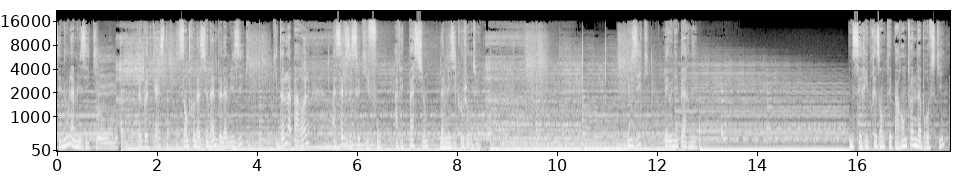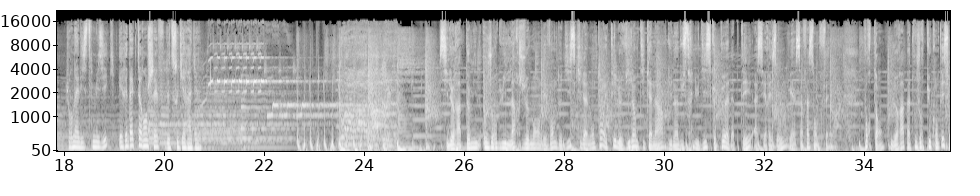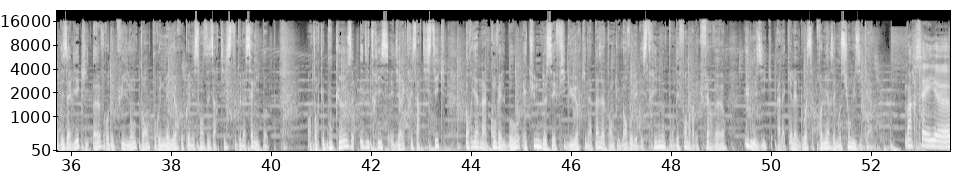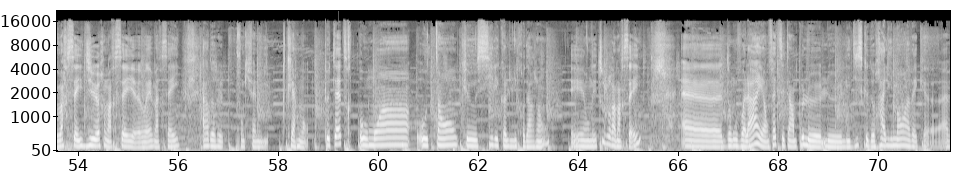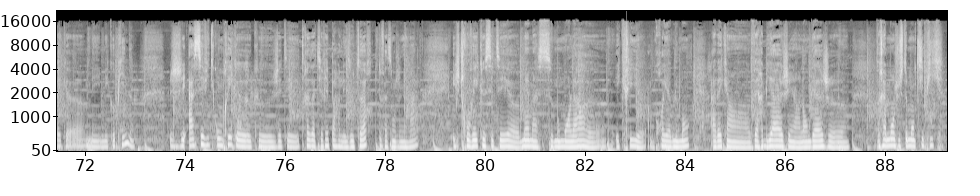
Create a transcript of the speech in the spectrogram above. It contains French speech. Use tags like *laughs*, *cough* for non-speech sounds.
C'est nous la musique. Le podcast du Centre national de la musique qui donne la parole à celles et ceux qui font avec passion la musique aujourd'hui. Musique, Léonie Pernet. Une série présentée par Antoine Dabrowski, journaliste musique et rédacteur en chef de Tsugi Radio. Le rap domine aujourd'hui largement les ventes de disques, il a longtemps été le vilain petit canard d'une industrie du disque peu adaptée à ses réseaux et à sa façon de faire. Pourtant, le rap a toujours pu compter sur des alliés qui œuvrent depuis longtemps pour une meilleure reconnaissance des artistes de la scène hip-hop. En tant que bouqueuse, éditrice et directrice artistique, Oriana Convelbo est une de ces figures qui n'a pas attendu l'envolée des streams pour défendre avec ferveur une musique à laquelle elle doit ses premières émotions musicales. Marseille, euh, Marseille dur, Marseille, euh, ouais, Marseille. Art de rue, Funky Family, clairement. Peut-être au moins autant que aussi l'école du micro d'argent. Et on est toujours à Marseille. Euh, donc voilà, et en fait c'était un peu le, le, les disques de ralliement avec, euh, avec euh, mes, mes, copines. J'ai assez vite compris que, que j'étais très attirée par les auteurs de façon générale. Et je trouvais que c'était euh, même à ce moment-là euh, écrit euh, incroyablement avec un verbiage et un langage vraiment justement typique.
